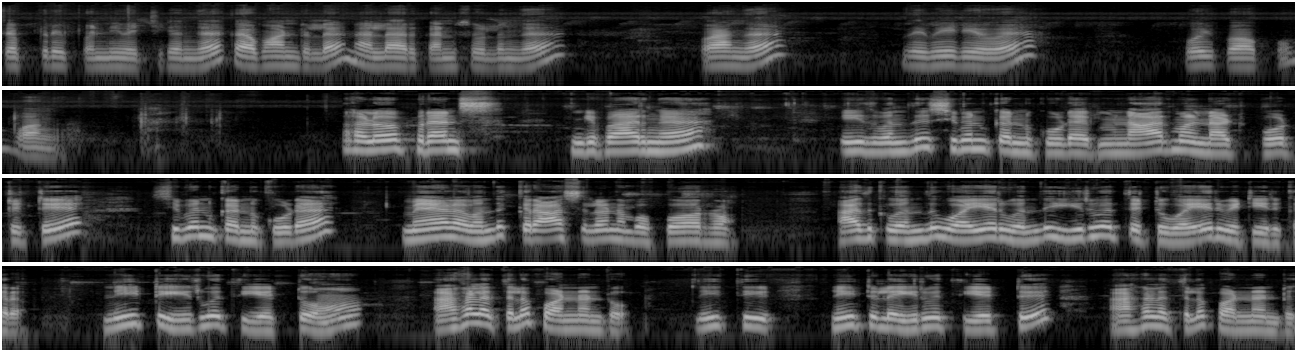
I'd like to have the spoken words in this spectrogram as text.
சப்ஸ்கிரைப் பண்ணி வச்சுக்கோங்க. கமெண்டில் நல்லா இருக்கான்னு சொல்லுங்கள் வாங்க. இந்த வீடியோவை போய் பார்ப்போம் வாங்க. ஹலோ ஃப்ரெண்ட்ஸ் இங்கே பாருங்கள் இது வந்து சிவன் கண்ணு கூட நார்மல் நாட்டு போட்டுட்டு சிவன் கண்ணு கூட மேலே வந்து கிராஸில் நம்ம போடுறோம். அதுக்கு வந்து ஒயர் வந்து இருபத்தெட்டு ஒயர் வெட்டியிருக்கிறேன் நீட்டு இருபத்தி எட்டும் அகலத்தில் பன்னெண்டும் நீத்தி நீட்டில் இருபத்தி எட்டு அகலத்தில் பன்னெண்டு.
